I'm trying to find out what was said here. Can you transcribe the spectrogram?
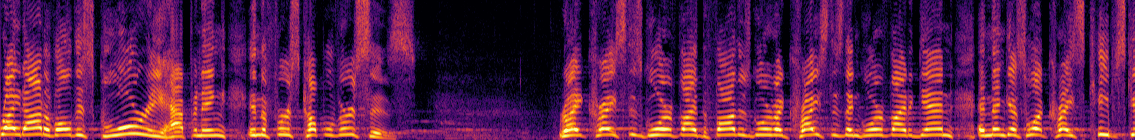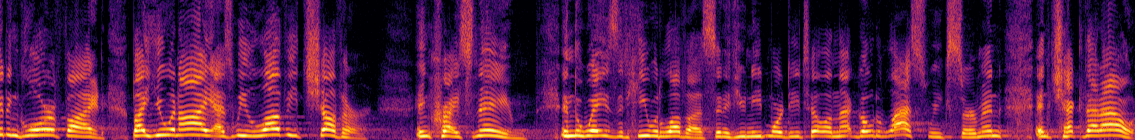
right out of all this glory happening in the first couple verses. Right? Christ is glorified, the Father is glorified, Christ is then glorified again. And then guess what? Christ keeps getting glorified by you and I as we love each other in Christ's name in the ways that He would love us. And if you need more detail on that, go to last week's sermon and check that out.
